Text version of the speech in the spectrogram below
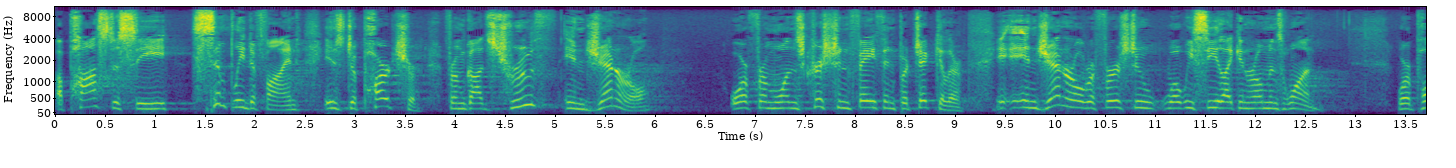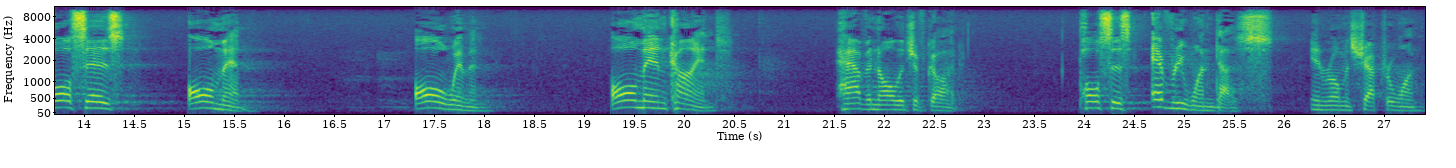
Apostasy, simply defined, is departure from God's truth in general or from one's Christian faith in particular. In general refers to what we see like in Romans 1, where Paul says, all men all women, all mankind have a knowledge of God. Paul says everyone does in Romans chapter 1,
